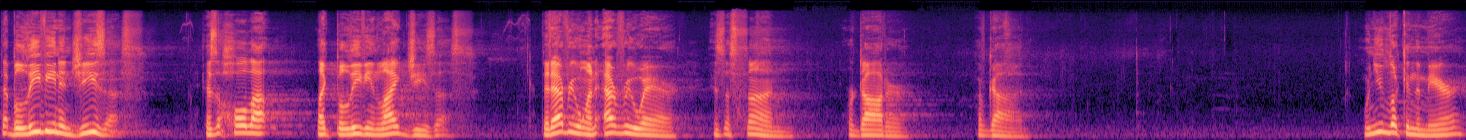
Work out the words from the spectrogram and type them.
that believing in Jesus is a whole lot like believing like Jesus, that everyone everywhere is a son or daughter of God. When you look in the mirror,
